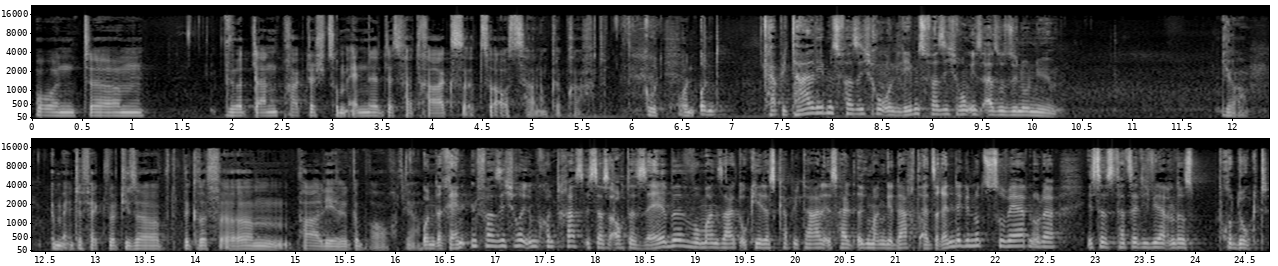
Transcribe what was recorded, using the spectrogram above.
Und ähm, wird dann praktisch zum Ende des Vertrags äh, zur Auszahlung gebracht. Gut. Und, und Kapitallebensversicherung und Lebensversicherung ist also synonym. Ja, im Endeffekt wird dieser Begriff ähm, parallel gebraucht, ja. Und Rentenversicherung im Kontrast, ist das auch dasselbe, wo man sagt, okay, das Kapital ist halt irgendwann gedacht, als Rente genutzt zu werden, oder ist das tatsächlich wieder ein anderes Produkt?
